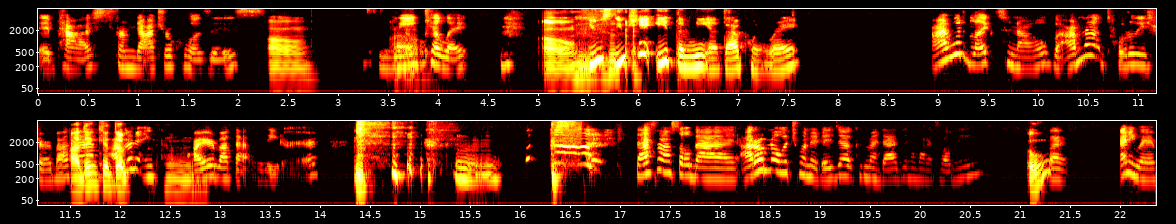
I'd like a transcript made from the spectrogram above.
it passed from natural causes. oh We Oh. kill it. Oh You you can't eat the meat at that point, right? I would like to know, but I'm not totally sure about that. I think so it I'm going to Hmm. inquire about that later. Mm. that sounds so bad. I don't know which one it is yet because my dad didn't want to tell me. oh But anyway,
